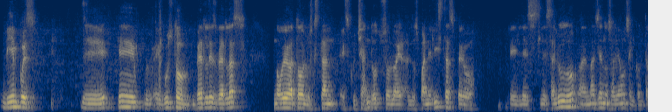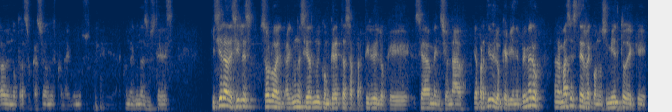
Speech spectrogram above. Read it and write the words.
Bien, pues eh, qué eh, gusto verles, verlas. No veo a todos los que están escuchando, solo a, los panelistas, pero eh, les, les, saludo. Además, ya nos habíamos encontrado en otras ocasiones con, algunos, con algunas de ustedes. Quisiera decirles solo algunas ideas muy concretas a partir de lo que se ha mencionado y a partir de lo que viene. Primero, nada más este reconocimiento de que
